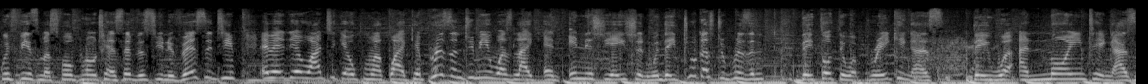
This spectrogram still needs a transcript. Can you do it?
with fees must fall protest at this university. Ebede wathi prison to me was like an initiation. When they took us to prison they thought they were breaking us. They were anointing us.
